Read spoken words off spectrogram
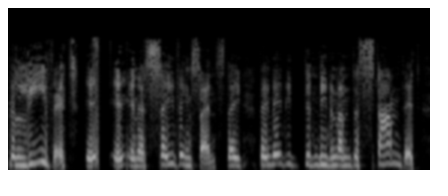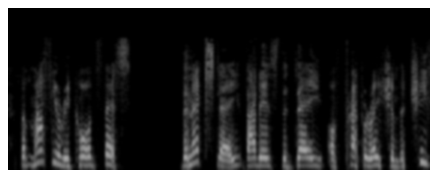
believe it in, a saving sense. They, they maybe didn't even understand it. But Matthew records this. The next day, that is the day of preparation, the chief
